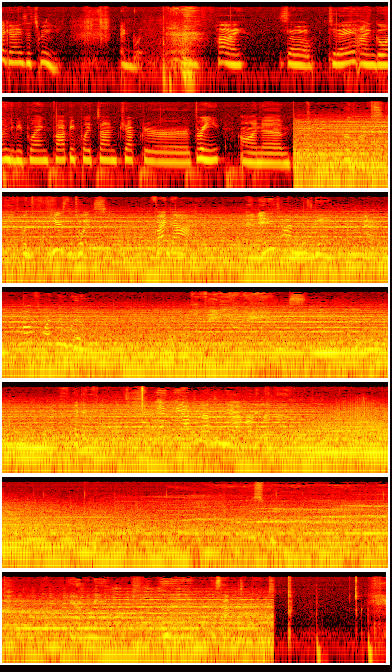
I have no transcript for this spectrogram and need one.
Hi guys, it's me, Eggboy. Hi. So today I'm going to be playing Poppy Playtime Chapter 3 on um, Roblox. But here's the twist. If I die at any time in this game, I most likely will,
